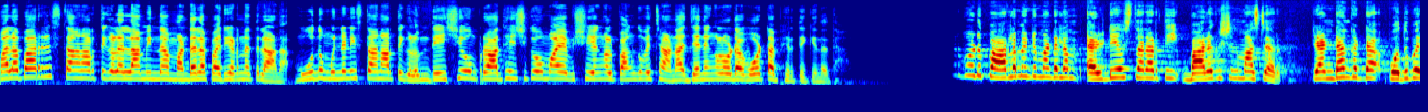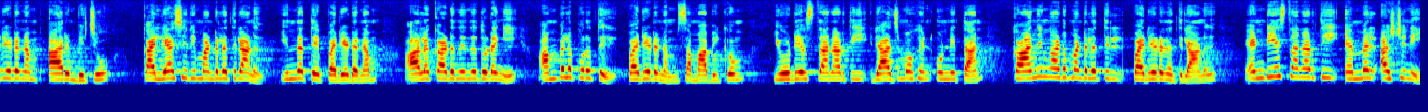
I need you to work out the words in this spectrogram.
മലബാറിൽ സ്ഥാനാർത്ഥികളെല്ലാം ഇന്ന് മണ്ഡല പര്യടനത്തിലാണ്. മൂന്ന് മുന്നണി സ്ഥാനാർത്ഥികളും ദേശീയവും പ്രാദേശികവുമായ വിഷയങ്ങൾ പങ്കുവച്ചാണ് ജനങ്ങളോട് വോട്ട് അഭ്യർത്ഥിക്കുന്നത്. കാസർഗോഡ് പാർലമെന്റ് മണ്ഡലം എൽ ഡി എഫ് സ്ഥാനാർത്ഥി ബാലകൃഷ്ണൻ മാസ്റ്റർ രണ്ടാം ഘട്ട പൊതുപര്യടനം ആരംഭിച്ചു. കല്യാശ്ശേരി മണ്ഡലത്തിലാണ് ഇന്നത്തെ പര്യടനം. ആലക്കാട് നിന്ന് തുടങ്ങി അമ്പലപ്പുറത്ത് പര്യടനം സമാപിക്കും. യു ഡി എഫ് സ്ഥാനാർത്ഥി രാജ്മോഹൻ ഉണ്ണിത്താൻ കാഞ്ഞങ്ങാട് മണ്ഡലത്തിൽ പര്യടനത്തിലാണ്. എൻ ഡി എ സ്ഥാനാർത്ഥി എം എൽ അശ്വിനി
